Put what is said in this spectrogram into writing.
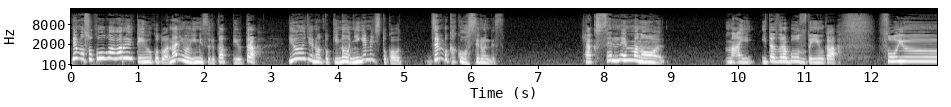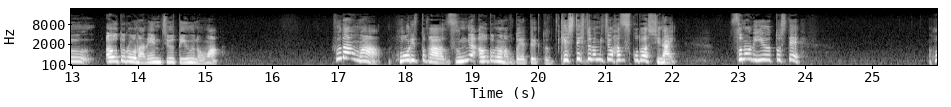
でも素行が悪いっていうことは何を意味するかって言ったら有事の時の逃げ道とかを全部確保してるんです。百戦錬磨のまあいたずら坊主というかそういうアウトローな連中っていうのは普段は法律とかすんげえアウトローなことをやってるけど決して人の道を外すことはしない。その理由として法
